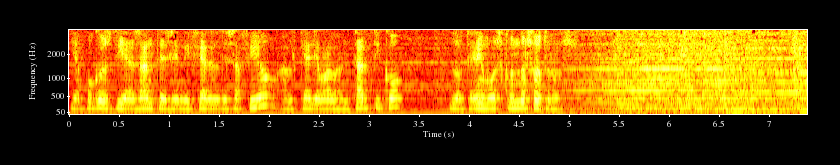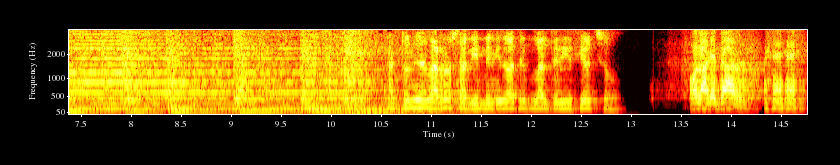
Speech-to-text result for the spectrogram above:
Y a pocos días antes de iniciar el desafío, al que ha llamado Antártico, lo tenemos con nosotros. Antonio de la Rosa, bienvenido a Tripulante 18. Hola, ¿qué tal?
